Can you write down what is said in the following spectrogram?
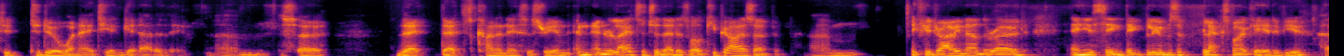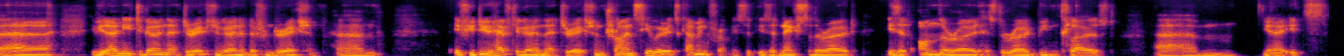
to to do a 180 and get out of there. Um, so that that's kind of necessary. And, and and related to that as well, keep your eyes open. Um, if you're driving down the road and you're seeing big blooms of black smoke ahead of you, uh, if you don't need to go in that direction, go in a different direction. Um, if you do have to go in that direction, try and see where it's coming from. Is it is it next to the road? Is it on the road? Has the road been closed? Um, you know, it's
